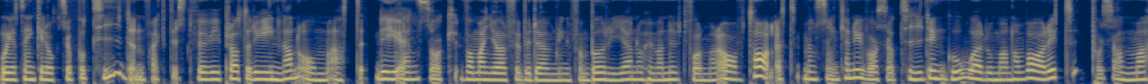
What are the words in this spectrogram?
Och jag tänker också på tiden faktiskt. För vi pratade ju innan om att det är ju en sak vad man gör för bedömning från början och hur man utformar avtalet. Men sen kan det ju vara så att tiden går och man har varit på samma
